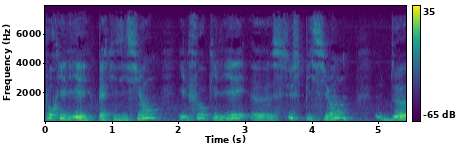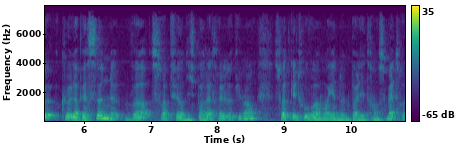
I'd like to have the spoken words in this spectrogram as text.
pour qu'il y ait perquisition, il faut qu'il y ait suspicion de que la personne va soit faire disparaître les documents, soit qu'elle trouvera un moyen de ne pas les transmettre,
